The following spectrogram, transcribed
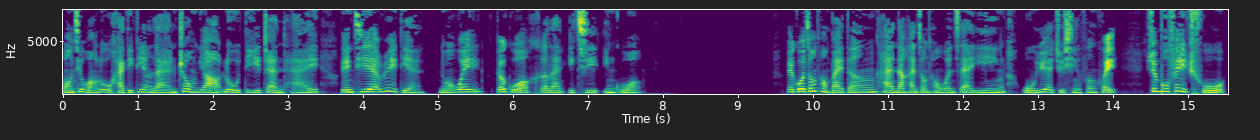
网际网络海底电缆重要陆地站台，连接瑞典、挪威、德国、荷兰以及英国。美国总统拜登和南韩总统文在寅五月举行峰会，宣布废除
